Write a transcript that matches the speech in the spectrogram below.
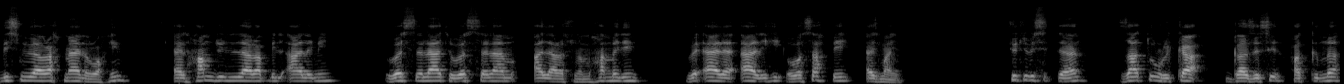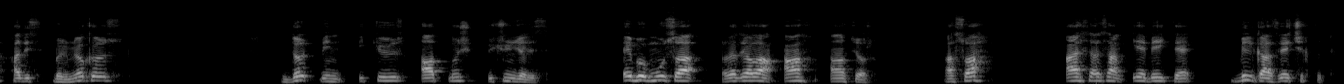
Bismillahirrahmanirrahim. Elhamdülillah Rabbil alemin. Ve salatu ve selamu ala Resulü Muhammedin ve ala alihi ve sahbihi ecmain. Kütüb-i Sitte'den Zatul Rika gazesi hakkında hadis bölümünü okuyoruz. 4263. hadis. Ebu Musa radıyallahu anh anlatıyor. Resulullah aleyhisselam ile birlikte bir gazveye çıktık.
